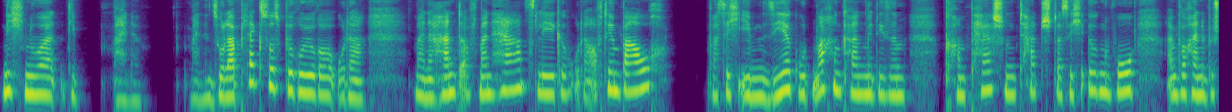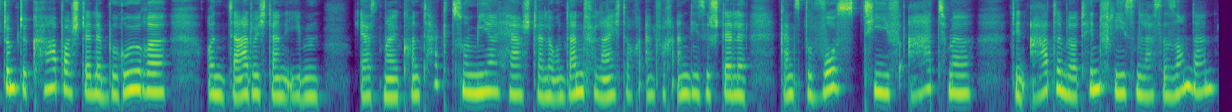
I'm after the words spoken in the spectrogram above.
nicht nur die meine, meinen Solarplexus berühre oder meine Hand auf mein Herz lege oder auf den Bauch, was ich eben sehr gut machen kann mit diesem Compassion Touch, dass ich irgendwo einfach eine bestimmte Körperstelle berühre und dadurch dann eben erstmal Kontakt zu mir herstelle und dann vielleicht auch einfach an diese Stelle ganz bewusst tief atme, den Atem dorthin fließen lasse, sondern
